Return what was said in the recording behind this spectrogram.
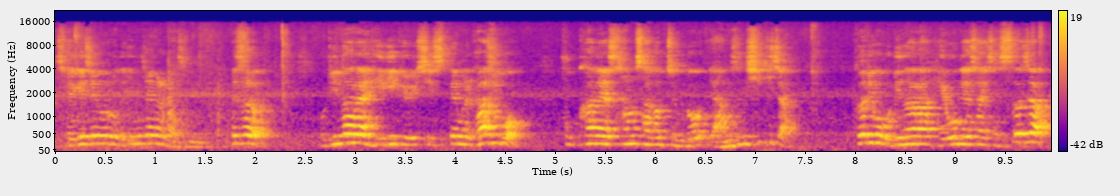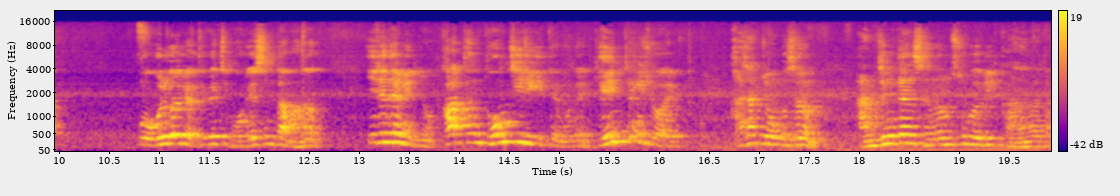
세계적으로도 인정을 받습니다. 그래서 우리나라 해기 교육 시스템을 가지고 북한의 3, 4급 정도 양성시키자. 그리고 우리나라 해운회사에서 쓰자. 뭐 월급이 어떻게 될지 모르겠습니다만은 이래 되면요 같은 동질이기 때문에 굉장히 좋아요. 가장 좋은 것은 안정된 선원 수급이 가능하다.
